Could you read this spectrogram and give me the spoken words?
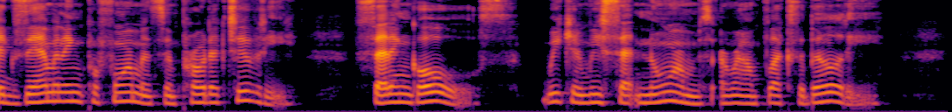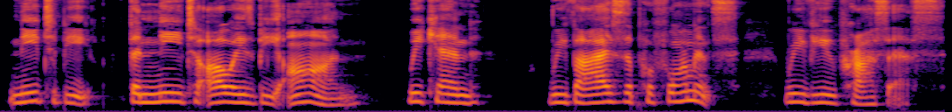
examining performance and productivity, setting goals. We can reset norms around flexibility, need to be the need to always be on. We can revise the performance review process,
